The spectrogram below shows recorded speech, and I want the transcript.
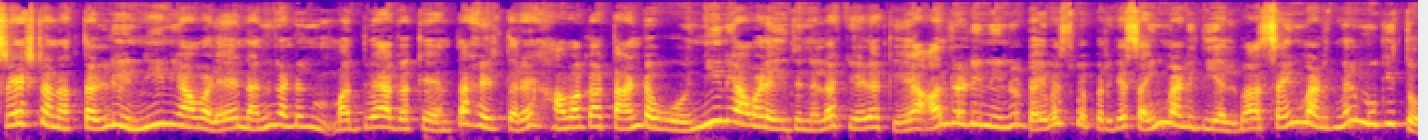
ಶ್ರೇಷ್ಠನ ತಳ್ಳಿ, ನೀನು ಯಾವಳೆ? ನನ್ನ ಗಂಡನ ಮದುವೆ ಆಗೋಕ್ಕೆ ಅಂತ ಹೇಳ್ತಾರೆ. ಆವಾಗ ತಾಂಡವು, ನೀನು ಯಾವಳೆ ಇದನ್ನೆಲ್ಲ ಕೇಳೋಕ್ಕೆ? ಆಲ್ರೆಡಿ ನೀನು ಡೈವರ್ಸ್ ಪೇಪರ್ಗೆ ಸೈನ್ ಮಾಡಿದೀಯಲ್ವಾ ಸೈನ್ ಮಾಡಿದ್ಮೇಲೆ ಮುಗೀತು.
